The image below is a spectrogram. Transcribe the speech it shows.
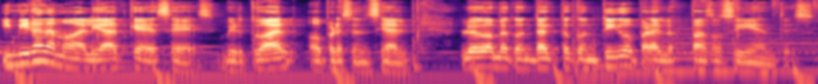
y mira la modalidad que desees, virtual o presencial. Luego me contacto contigo para los pasos siguientes.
